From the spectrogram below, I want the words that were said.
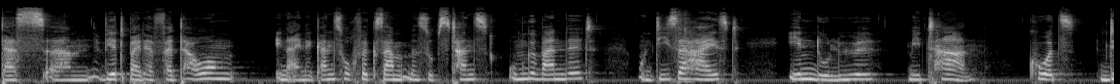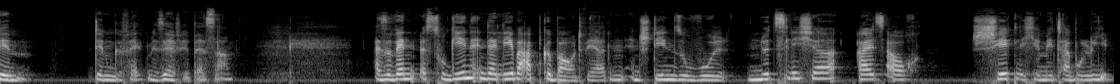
Das ähm, wird bei der Verdauung in eine ganz hochwirksame Substanz umgewandelt und diese heißt Indolylmethan, kurz DIM. DIM gefällt mir sehr viel besser. Also wenn Östrogene in der Leber abgebaut werden, entstehen sowohl nützliche als auch schädliche Metaboli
